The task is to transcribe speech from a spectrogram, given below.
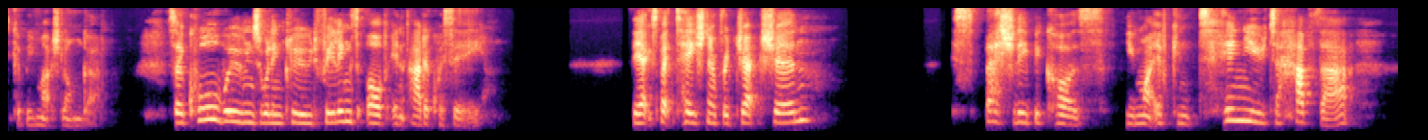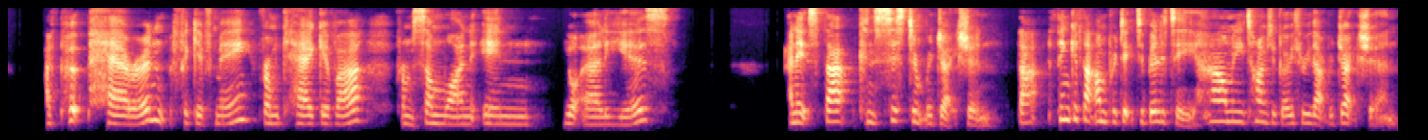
It could be much longer. So, core wounds will include feelings of inadequacy, the expectation of rejection, especially because you might have continued to have that. I've put parent, forgive me, from caregiver, from someone in your early years. And it's that consistent rejection that think of that unpredictability how many times you go through that rejection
